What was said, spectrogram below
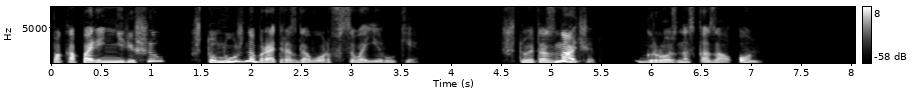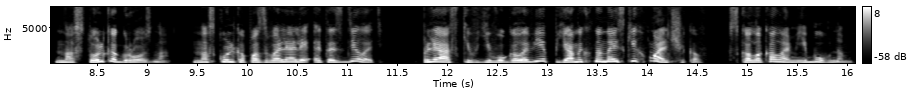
пока парень не решил, что нужно брать разговор в свои руки. «Что это значит?» — грозно сказал он. Настолько грозно, насколько позволяли это сделать пляски в его голове пьяных нанайских мальчиков с колоколами и бубном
